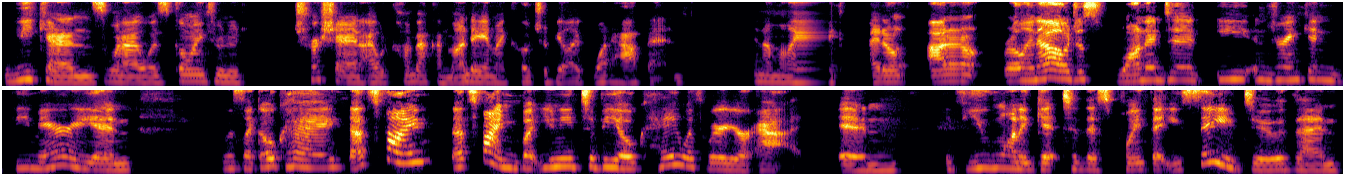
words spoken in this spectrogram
weekends when i was going through nutrition i would come back on monday and my coach would be like what happened? And i'm like i don't i don't really know. Just wanted to eat and drink and be merry. And it was like okay that's fine that's fine but you need to be okay with where you're at. And if you want to get to this point that you say you do then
